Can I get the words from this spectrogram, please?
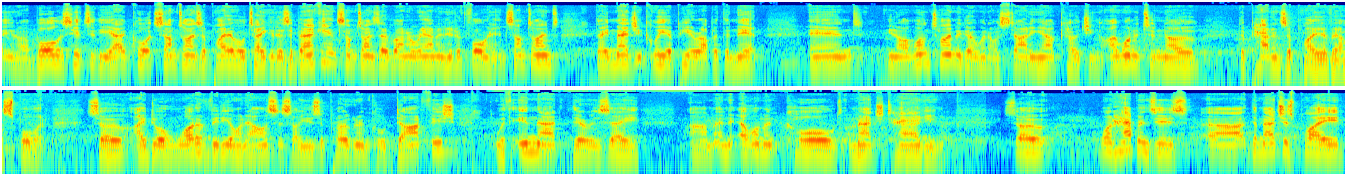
You know, a ball is hit to the ad court. Sometimes a player will take it as a backhand. Sometimes they run around and hit a forehand. Sometimes they magically appear up at the net. And, you know, a long time ago when I was starting out coaching, I wanted to know the patterns of play of our sport. So I do a lot of video analysis. I use a program called Dartfish. Within that, there is a, um, an element called match tagging. So what happens is uh, the match is played,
